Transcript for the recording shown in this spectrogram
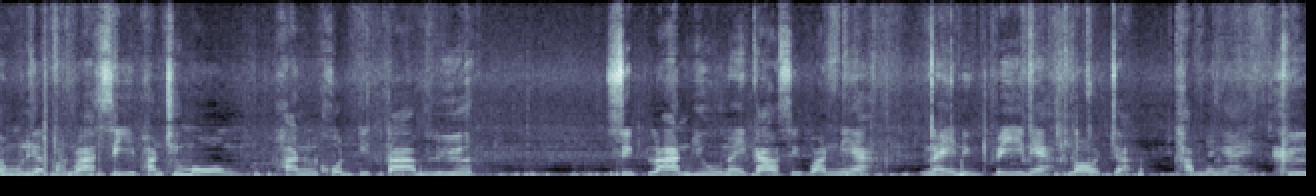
ต้องเลือกก่อนว่า 4,000 ชั่วโมง พันคนติดตามหรือ 10 ล้านวิวใน 90 วันเนี่ย ใน 1 ปีเนี่ย เราจะทำยังไง คือ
